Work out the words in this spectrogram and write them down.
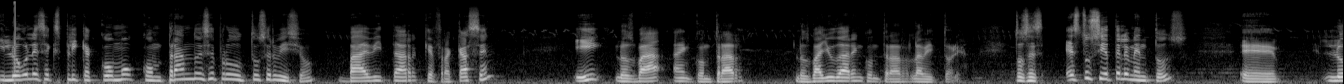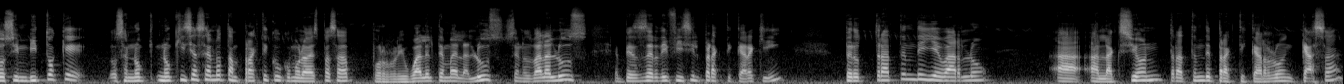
Y luego les explica cómo comprando ese producto o servicio va a evitar que fracasen y los va a encontrar, los va a ayudar a encontrar la victoria. Entonces, estos siete elementos eh, los invito a que, o sea, no, no, quise hacerlo tan práctico como la vez pasada, por igual el tema de la luz, se nos va la luz, empieza a ser difícil practicar aquí, pero traten de llevarlo a, a la acción, traten de practicarlo en casa,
